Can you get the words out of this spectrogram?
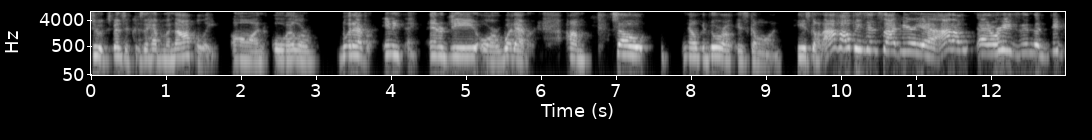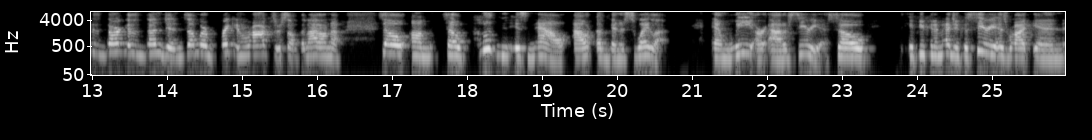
too expensive because they have a monopoly on oil or whatever, anything, energy or whatever. Um, so no, Maduro is gone. He's gone. I hope he's in Siberia. I don't, or he's in the deepest, darkest dungeon somewhere breaking rocks or something. I don't know. So, um, so Putin is now out of Venezuela, and we are out of Syria. So, if you can imagine, because Syria is right in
